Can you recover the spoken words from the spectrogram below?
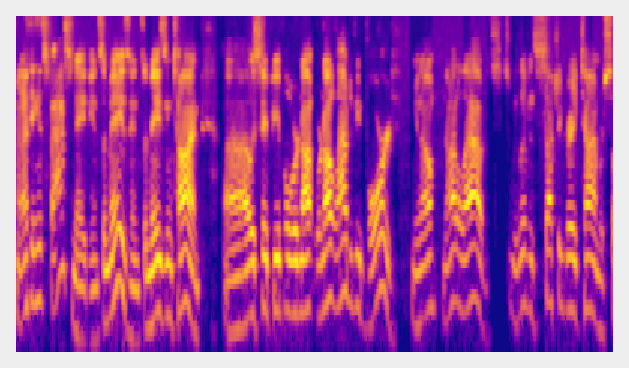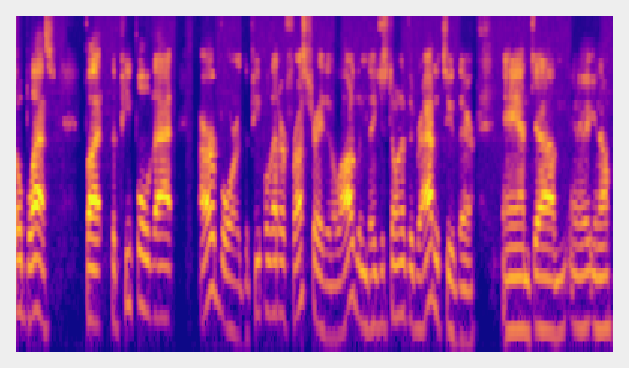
and I think it's fascinating. It's amazing. It's amazing time. Uh, I always say people we're not we're not allowed to be bored. You know, not allowed. It's, we live in such a great time. We're so blessed. But the people that are bored, the people that are frustrated, a lot of them they just don't have the gratitude there. And um, uh, you know,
